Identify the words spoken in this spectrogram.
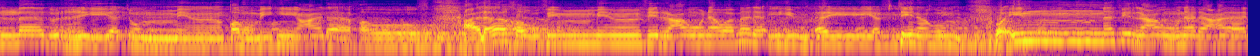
إلا ذرية من قومه على خوف على خوف من فرعون وملئهم أن يفتنهم. وإن فرعون لعال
